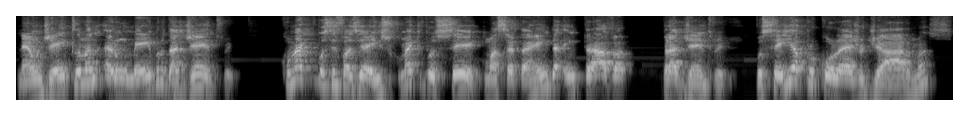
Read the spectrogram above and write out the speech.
Né? Um gentleman era um membro da gentry. Como é que você fazia isso? Como é que você, com uma certa renda, entrava para a gentry? Você ia para o colégio de armas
